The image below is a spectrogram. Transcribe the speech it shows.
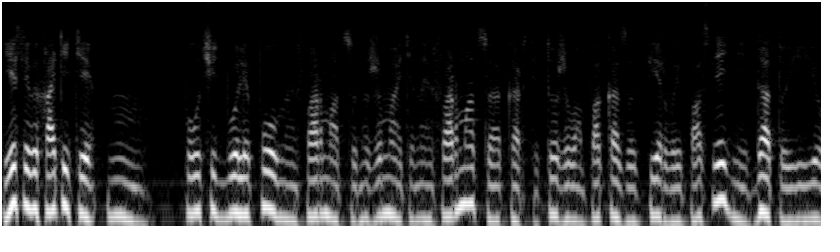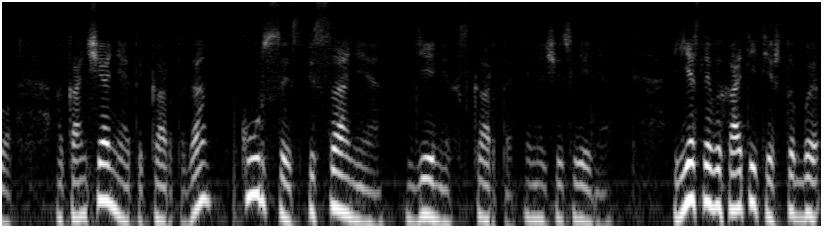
если вы хотите получить более полную информацию, нажимаете на информацию о карте, тоже вам показывают первые и последние, дату ее окончания этой карты, да, курсы списания денег с карты и начисления. Если вы хотите, чтобы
